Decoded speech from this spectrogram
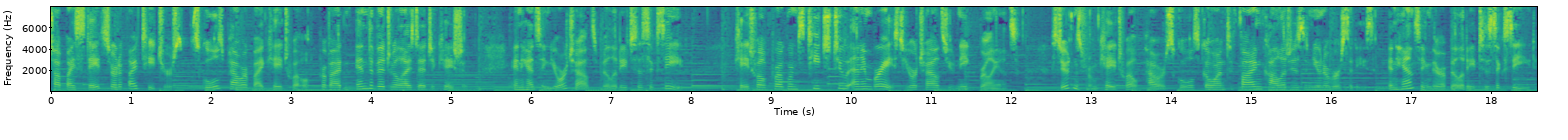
Taught by state certified teachers, schools powered by K 12 provide an individualized education enhancing your child's ability to succeed. K 12 programs teach to and embrace your child's unique brilliance. Students from K 12 power schools go on to fine colleges and universities, enhancing their ability to succeed.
